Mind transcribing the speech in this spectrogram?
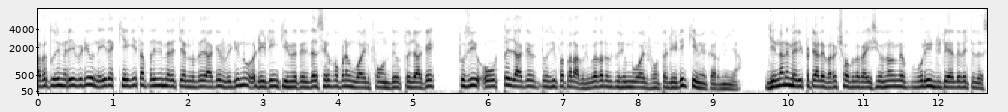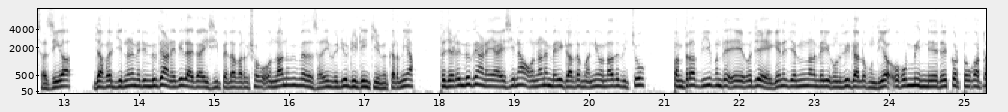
ਅਗਰ ਤੁਸੀਂ ਮੇਰੀ ਵੀਡੀਓ ਨਹੀਂ ਦੇਖੀ ਹੈਗੀ ਤਾਂ ਪਲੀਜ਼ ਮੇਰੇ ਚੈਨਲ ਤੇ ਜਾ ਕੇ ਵੀਡੀਓ ਨੂੰ ਐਡੀਟਿੰਗ ਕਿਵੇਂ ਕਰੀਦਾ, ਸਿਰਫ ਆਪਣੇ ਮੋਬਾਈਲ ਫੋਨ ਦੇ ਉੱਤੇ ਜਾ ਕੇ ਤੁਸੀਂ ਉਹ ਉੱਤੇ ਜਾ ਕੇ ਤੁਸੀਂ ਪਤਾ ਲੱਗ ਜੂਗਾ ਤੁਹਾਨੂੰ ਵੀ ਤੁਸੀਂ ਮੋਬਾਈਲ ਫੋਨ ਤੇ ਐਡੀਟਿੰਗ ਕਿਵੇਂ ਕਰਨੀ ਆ। ਜਿਨ੍ਹਾਂ ਨੇ ਮੇਰੀ ਪਟਿਆਲੇ ਵਰਕਸ਼ਾਪ ਲਗਾਈ ਸੀ, ਉਹਨਾਂ ਨੂੰ ਮੈਂ ਪੂਰੀ ਡਿਟੇਲ ਦੇ ਵਿੱਚ ਦੱਸਿਆ ਸੀਗਾ। ਜਾਂ ਫਿਰ ਜਿਨ੍ਹਾਂ ਨੇ ਮੇਰੀ ਲੁਧਿਆਣੇ ਵੀ ਲਗਾਈ ਸੀ ਪਹਿਲਾਂ ਵਰਕਸ਼ਾਪ ਉਹਨਾਂ ਨੂੰ ਵੀ ਮੈਂ ਦੱਸਿਆ ਸੀ ਵੀਡੀਓ ਐਡੀਟਿੰਗ ਕਿਵੇਂ ਕਰਨੀ ਆ। ਤੇ ਜਿਹੜੇ ਲੁਧਿਆਣੇ ਆਏ ਸੀ ਨਾ, ਉਹਨਾਂ ਨੇ ਮੇਰੀ ਗੱਲ ਮੰਨੀ, ਉਹਨਾਂ ਦੇ ਵਿੱਚੋਂ 15-20 ਬੰਦੇ ਇਹੋ ਜਿਹੇ ਹੈਗੇ ਨੇ ਜਿਨ੍ਹਾਂ ਨਾਲ ਮੇਰੀ ਹੁਣ ਵੀ ਗੱਲ ਹੁੰਦੀ ਆ। ਉਹ ਮਹੀਨੇ ਦੇ ਘੱਟੋ ਘੱਟ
